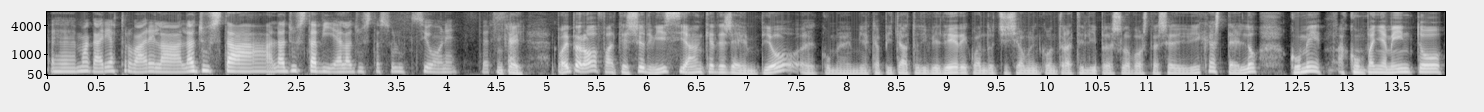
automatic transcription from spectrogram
eh, magari a trovare la, la, giusta, la giusta via, la giusta soluzione. Ok, poi però fate servizi anche ad esempio, eh, come mi è capitato di vedere quando ci siamo incontrati lì presso la vostra sede di Castello, come accompagnamento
